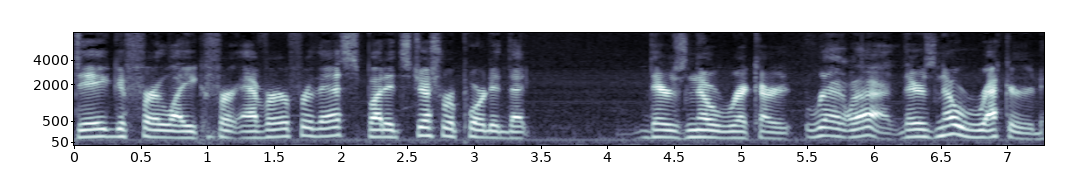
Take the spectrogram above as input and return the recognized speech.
dig for like forever for this, but it's just reported that there's no record. re- There's no record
